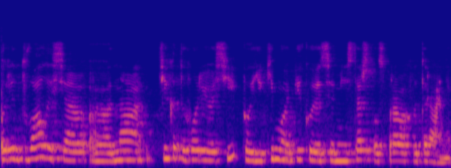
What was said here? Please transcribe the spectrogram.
орієнтувалися е, на ті категорії осіб, якими опікується міністерство у справах ветеранів,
